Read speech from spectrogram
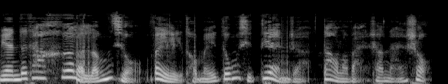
免得他喝了冷酒，胃里头没东西垫着，到了晚上难受。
